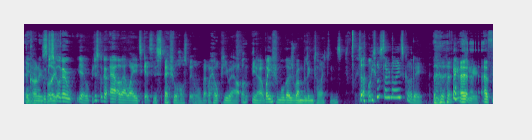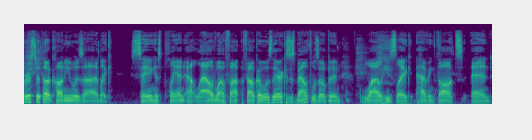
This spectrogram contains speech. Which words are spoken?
And yeah. Connie's we've like, just got to go. Yeah, we just got to go out of our way to get to this special hospital that will help you out. You know, away from all those rumbling titans. oh, you're so nice, Connie. Thank at, you. At first, I thought Connie was uh, like saying his plan out loud while Fa- Falco was there because his mouth was open while he's like having thoughts. And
